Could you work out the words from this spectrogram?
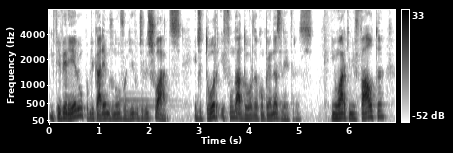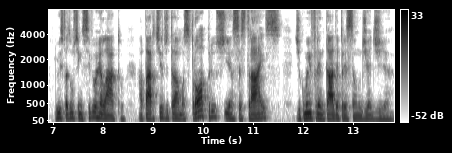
Em fevereiro, publicaremos o um novo livro de Luiz Schwartz, editor e fundador da Companhia das Letras. Em O Ar Que Me Falta, Luiz faz um sensível relato, a partir de traumas próprios e ancestrais, de como enfrentar a depressão no dia a dia.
